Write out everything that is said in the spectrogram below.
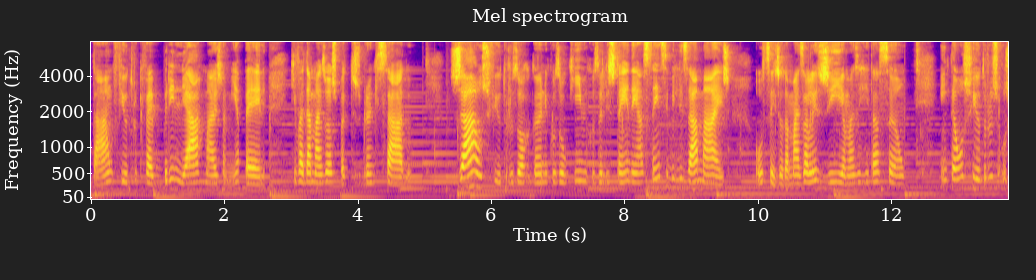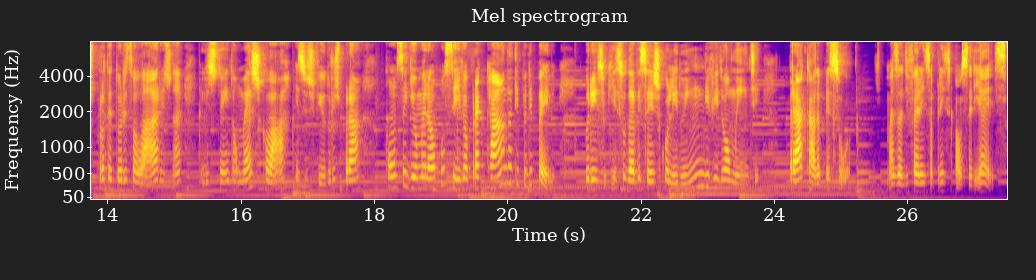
tá? É um filtro que vai brilhar mais na minha pele, que vai dar mais o aspecto esbranquiçado. Já os filtros orgânicos ou químicos, eles tendem a sensibilizar mais, ou seja, dá mais alergia, mais irritação. Então, os filtros, os protetores solares, né, eles tentam mesclar esses filtros para conseguir o melhor possível para cada tipo de pele. Por isso que isso deve ser escolhido individualmente para cada pessoa. Mas a diferença principal seria essa.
